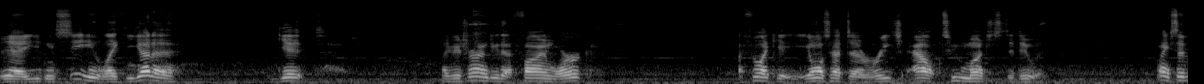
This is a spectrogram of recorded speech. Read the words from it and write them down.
Yeah, you can see, like, you gotta get, like, you're trying to do that fine work, I feel like you almost have to reach out too much to do it. Like I said,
